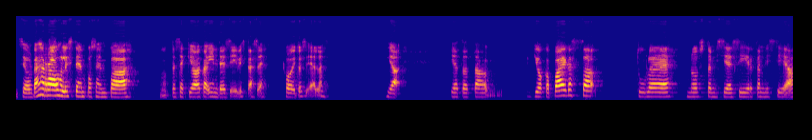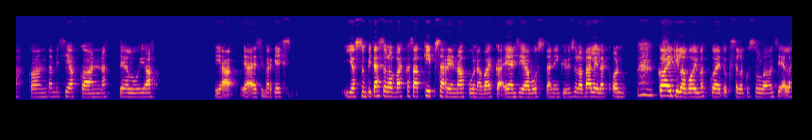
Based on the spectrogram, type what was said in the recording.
se on vähän rauhallistemposempaa, mutta sekin on aika intensiivistä se hoito siellä. Ja, ja tota, joka paikassa tulee nostamisia, siirtämisiä, kantamisia, kannatteluja. Ja, ja esimerkiksi jos sun pitäisi olla vaikka, saat kipsarin apuna vaikka ensiavusta, niin kyllä sulla välillä on kaikilla voimat koetuksella, kun sulla on siellä,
